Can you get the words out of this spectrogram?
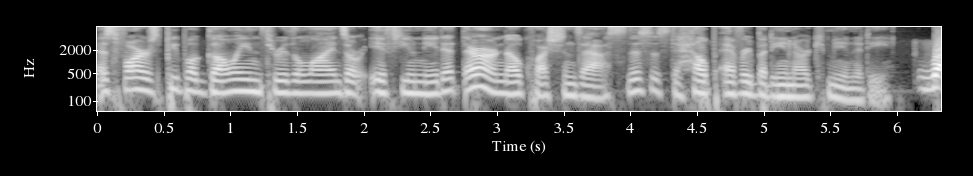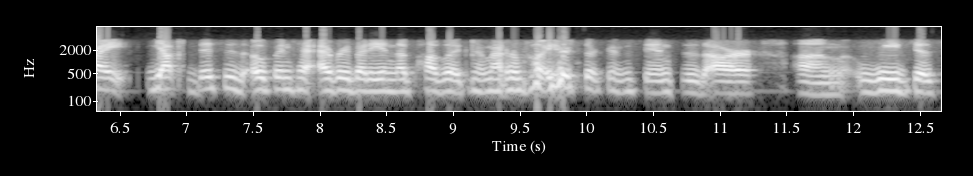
as far as people going through the lines or if you need it, there are no questions asked. This is to help everybody in our community. Right. Yep. This is open to everybody in the public, no matter what your circumstances are. Um, we just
